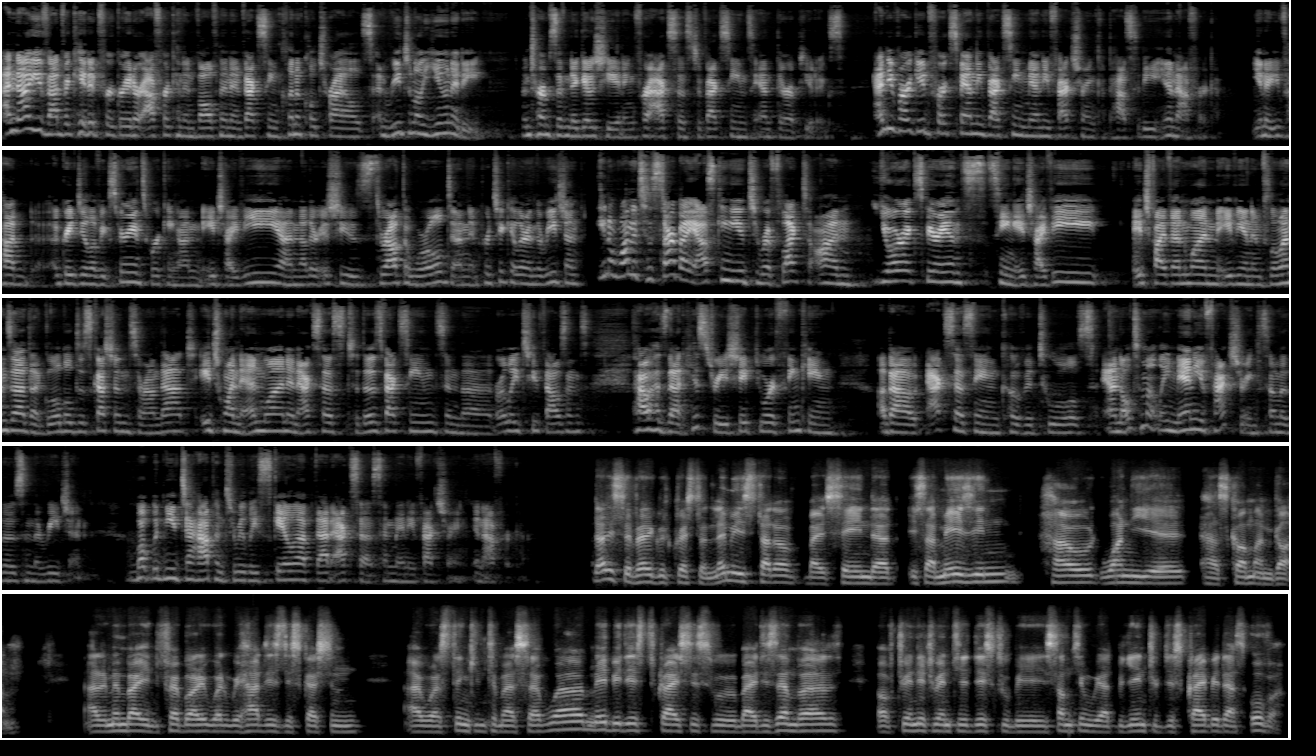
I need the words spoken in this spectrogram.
And now you've advocated for greater African involvement in vaccine clinical trials and regional unity in terms of negotiating for access to vaccines and therapeutics. And you've argued for expanding vaccine manufacturing capacity in Africa you know you've had a great deal of experience working on hiv and other issues throughout the world and in particular in the region you know wanted to start by asking you to reflect on your experience seeing hiv H5N1 avian influenza, the global discussions around that, H1N1 and access to those vaccines in the early 2000s. How has that history shaped your thinking about accessing COVID tools and ultimately manufacturing some of those in the region? What would need to happen to really scale up that access and manufacturing in Africa? That is a very good question. Let me start off by saying that it's amazing how one year has come and gone. I remember in February when we had this discussion, I was thinking to myself, well, maybe this crisis will, by December of 2020, this will be something we are beginning to describe it as over.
